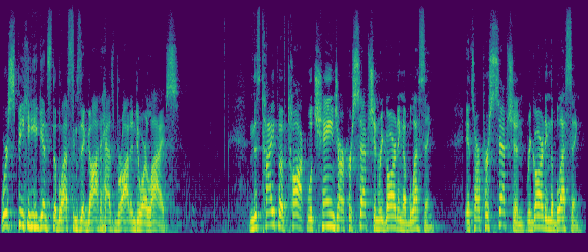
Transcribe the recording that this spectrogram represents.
We're speaking against the blessings that God has brought into our lives. And this type of talk will change our perception regarding a blessing. It's our perception regarding the blessing.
